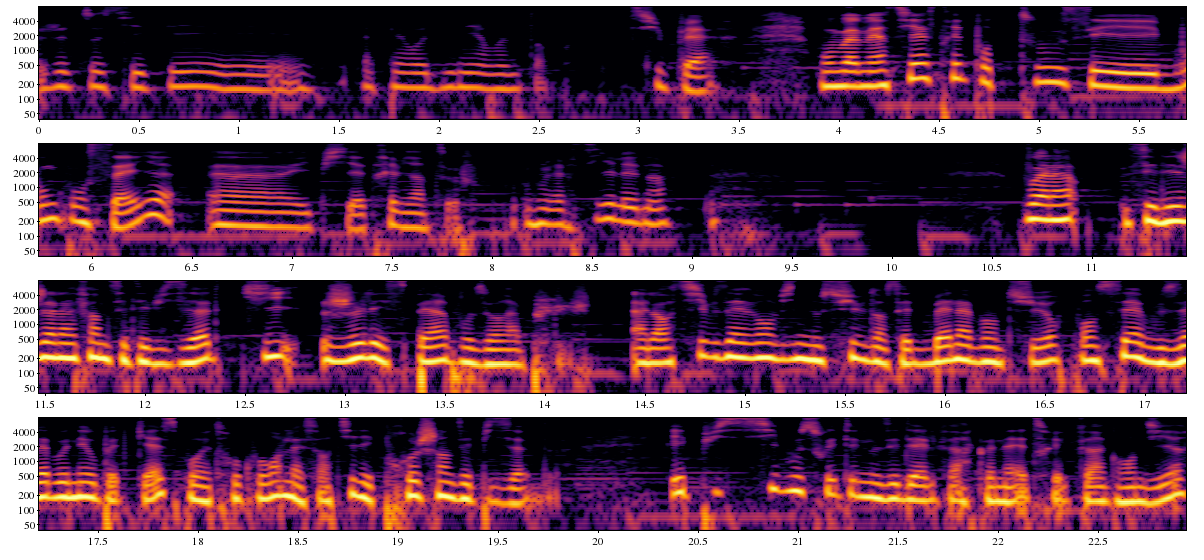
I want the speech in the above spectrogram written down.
jeu de société et apéro dîner en même temps. Super. Bon bah merci Astrid pour tous ces bons conseils euh, et puis à très bientôt. Merci Elena. Voilà, c'est déjà la fin de cet épisode qui, je l'espère, vous aura plu. Alors si vous avez envie de nous suivre dans cette belle aventure, pensez à vous abonner au podcast pour être au courant de la sortie des prochains épisodes. Et puis si vous souhaitez nous aider à le faire connaître et le faire grandir,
